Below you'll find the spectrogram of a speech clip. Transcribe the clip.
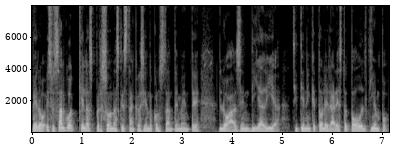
Pero eso es algo que las personas que están creciendo constantemente lo hacen día a día si tienen que tolerar esto todo el tiempo.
